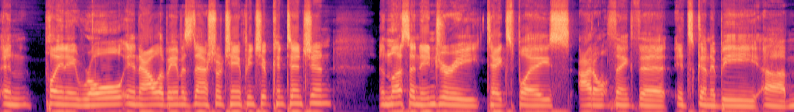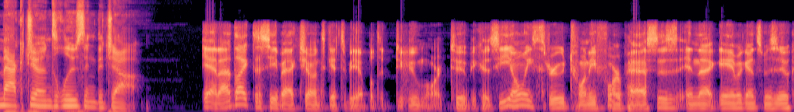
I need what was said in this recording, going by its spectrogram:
and playing a role in Alabama's national championship contention, unless an injury takes place, I don't think that it's going to be uh, Mac Jones losing the job. Yeah, and I'd like to see Mac Jones get to be able to do more too, because he only threw 24 passes in that game against Mizzou.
